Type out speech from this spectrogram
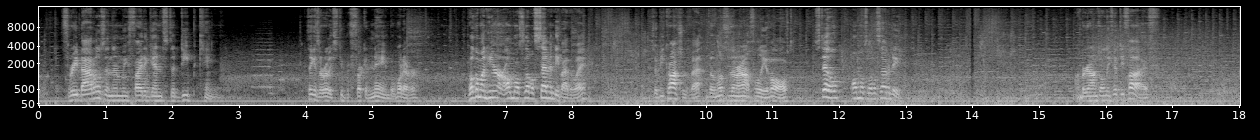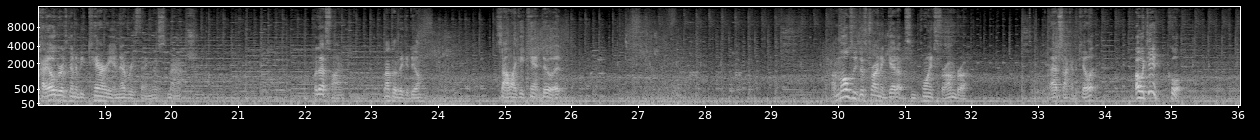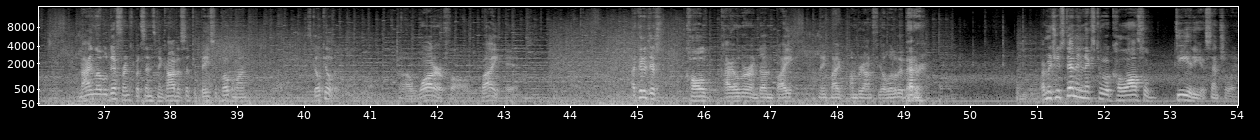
Three battles, and then we fight against the Deep King. I think it's a really stupid frickin' name, but whatever. The Pokemon here are almost level 70, by the way. So be cautious of that, though most of them are not fully evolved. Still, almost level 70. Umbreon's only 55. Kyogre is going to be carrying everything this match. But that's fine. Not that big a deal. It's not like he can't do it. I'm mostly just trying to get up some points for Umbra. That's not going to kill it. Oh, it did! Cool. Nine level difference, but since Nincada is such a basic Pokemon, still killed it. Uh, waterfall. Bite it. I could have just called Kyogre and done Bite. Make my Umbreon feel a little bit better. I mean, she's standing next to a colossal deity, essentially.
